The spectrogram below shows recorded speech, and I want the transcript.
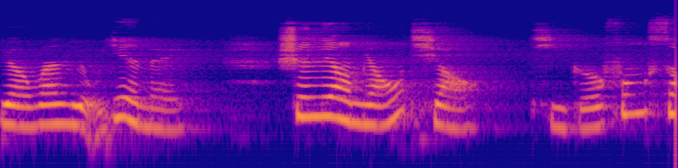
两弯柳叶眉，身量苗条，体格风骚，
